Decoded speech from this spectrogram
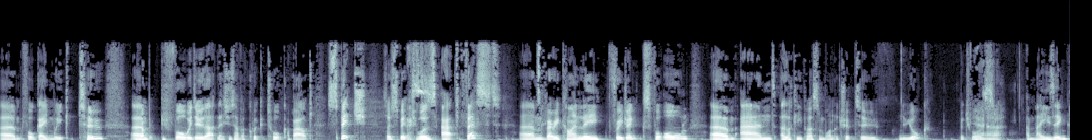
um, for game week two. Um, but before we do that, let's just have a quick talk about Spitch. So Spitch was at Fest. Um, very kindly, free drinks for all, um, and a lucky person won a trip to New York, which was Yeah. Amazing.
